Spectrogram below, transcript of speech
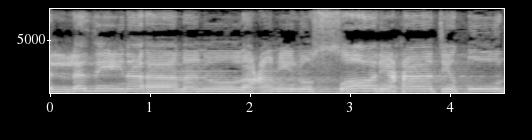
الذين آمنوا وعملوا الصالحات طوبى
